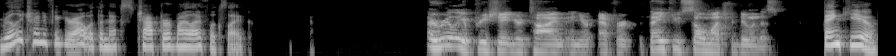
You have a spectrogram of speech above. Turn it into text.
really trying to figure out what the next chapter of my life looks like. I really appreciate your time and your effort. Thank you so much for doing this. Thank you.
